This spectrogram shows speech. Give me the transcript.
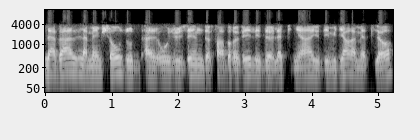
Laval, la même chose aux, usines de Fabreville et de Lapinière, il y a des milliards à mettre là.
